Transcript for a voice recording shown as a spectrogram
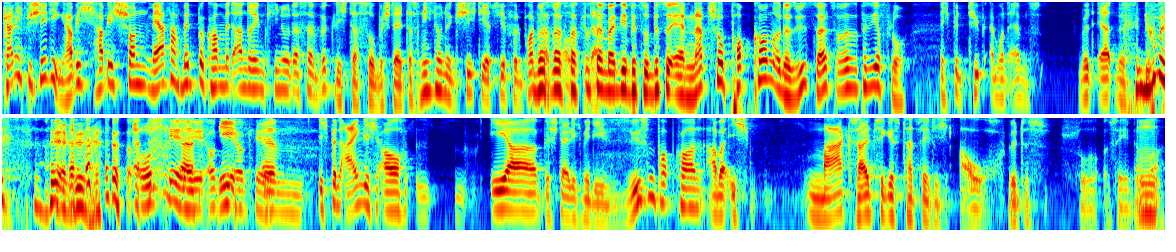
Kann ich bestätigen. Habe ich, hab ich schon mehrfach mitbekommen mit anderen im Kino, dass er wirklich das so bestellt. Das ist nicht nur eine Geschichte jetzt hier für den Podcast. Was, was, was ist denn bei dir? Bist du, bist du eher Nacho, Popcorn oder Süßsalz? Was ist bei dir, Flo? Ich bin Typ M&M's. Mit Erdnüssen. Du bist. okay, okay, nee, okay. Ähm, ich bin eigentlich auch eher, bestelle ich mir die süßen Popcorn, aber ich mag salziges tatsächlich auch. Würde es so sehen. Aber mhm.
